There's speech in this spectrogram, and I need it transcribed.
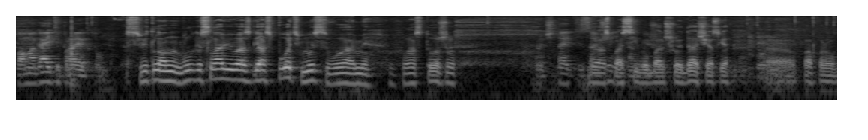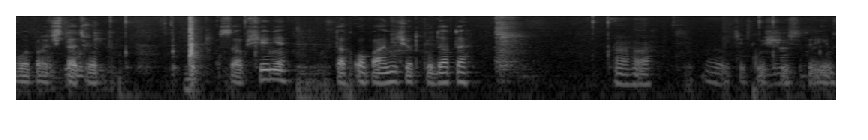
помогайте проекту. Светлана, благослови вас Господь, мы с вами. Вас тоже. Прочитайте Да, там спасибо пишут. большое. Да, сейчас я э, попробую прочитать вот сообщение. Так, опа, они что-то куда-то. Ага. Текущий стрим.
